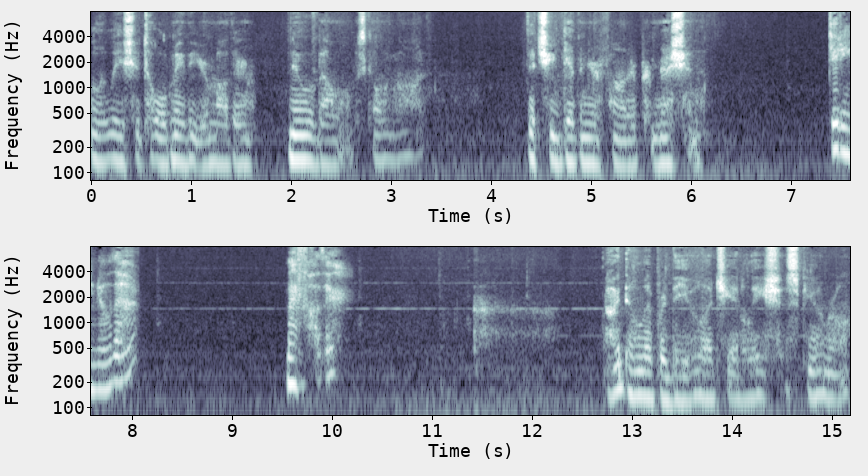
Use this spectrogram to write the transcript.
Well, Alicia told me that your mother knew about what was going on, that she'd given your father permission. Did he know that? My father? I delivered the eulogy at Alicia's funeral.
